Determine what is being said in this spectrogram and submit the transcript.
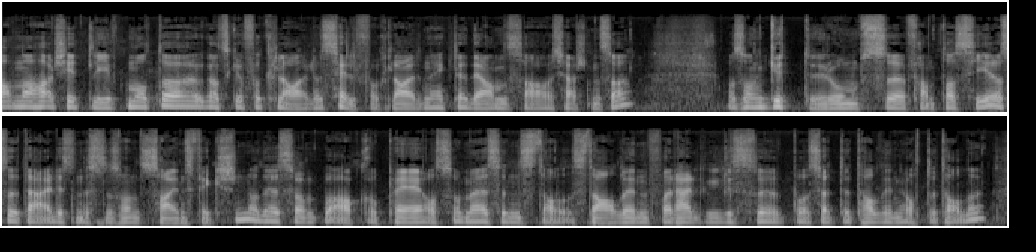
han har sitt liv på en måte ganske forklarende, selvforklarende, egentlig, det han sa og kjæresten sa og sånn gutteromsfantasier. altså Dette er liksom nesten sånn science fiction. Og det som på AKP også, med sin Stalin-forherligelse på 70-tallet inn i 80-tallet.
